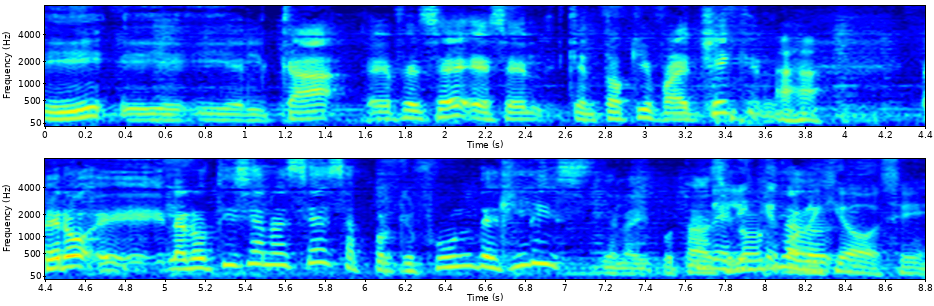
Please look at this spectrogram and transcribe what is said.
Y, el KFC es el Kentucky Fried Chicken. Pero eh, la noticia no es esa, porque fue un desliz de la diputada. Un que corrigió, sí.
